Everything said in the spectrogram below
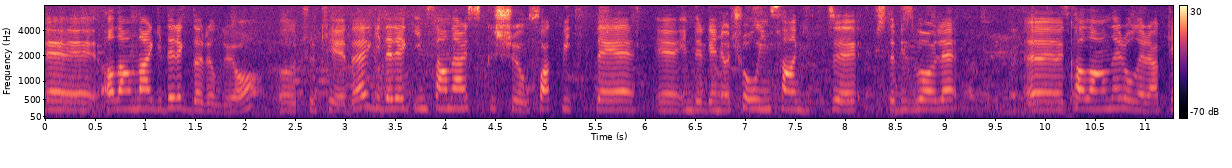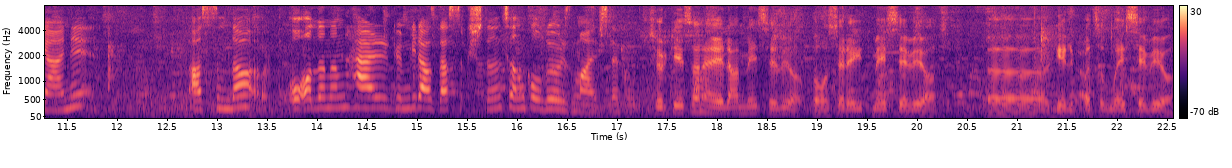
e, alanlar giderek daralıyor e, Türkiye'de. Giderek insanlar sıkışıyor, ufak bir kitleye e, indirgeniyor. Çoğu insan gitti. İşte biz böyle e, kalanlar olarak yani aslında o alanın her gün biraz daha sıkıştığını tanık oluyoruz maalesef. Türkiye sana eğlenmeyi seviyor, konsere gitmeyi seviyor, ee, gelip katılmayı seviyor.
